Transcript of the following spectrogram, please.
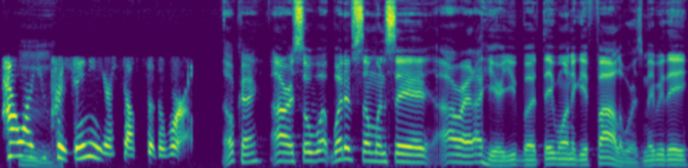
How are mm. you presenting yourself to the world? Okay. All right. So what what if someone said, "All right, I hear you," but they want to get followers. Maybe they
